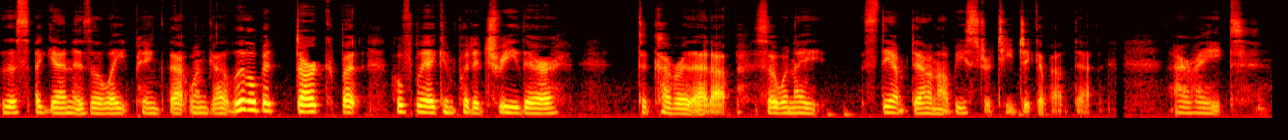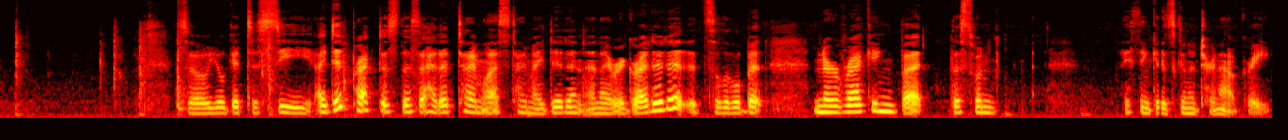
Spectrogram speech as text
This again is a light pink. That one got a little bit dark, but hopefully I can put a tree there to cover that up. So when I stamp down, I'll be strategic about that. All right. So you'll get to see. I did practice this ahead of time last time I didn't, and I regretted it. It's a little bit nerve wracking, but this one, I think it's going to turn out great.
